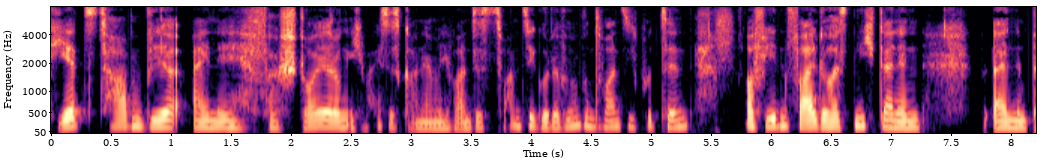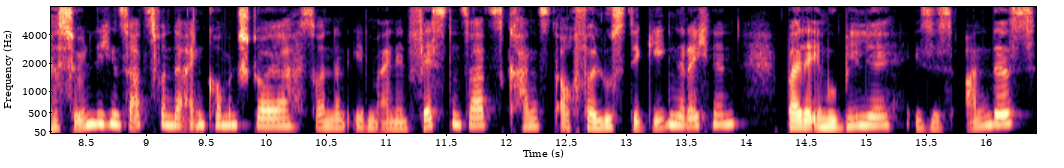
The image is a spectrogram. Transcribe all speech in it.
Jetzt haben wir eine Versteuerung. Ich weiß es gar nicht mehr. Waren es 20 oder 25 Prozent? Auf jeden Fall, du hast nicht einen, einen persönlichen Satz von der Einkommensteuer, sondern eben einen festen Satz. Kannst auch Verluste gegenrechnen. Bei der Immobilie ist es anders.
